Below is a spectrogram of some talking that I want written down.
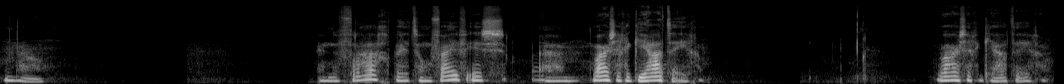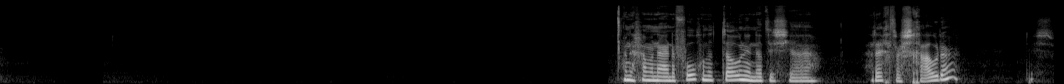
Nou. En de vraag bij toon 5 is, uh, waar zeg ik ja tegen? Waar zeg ik ja tegen? En dan gaan we naar de volgende toon en dat is je rechter schouder. Dus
